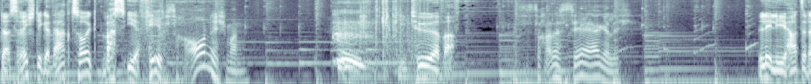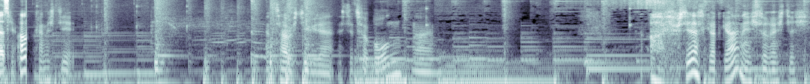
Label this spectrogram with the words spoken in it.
Das richtige Werkzeug, was ihr fehlt. Ist doch auch nicht, Mann. Die Tür war... Das ist doch alles sehr ärgerlich. Lilly hatte das... Okay, kann ich die... Jetzt habe ich die wieder. Ist jetzt verbogen? Nein. Ah, ich verstehe das gerade gar nicht so richtig.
